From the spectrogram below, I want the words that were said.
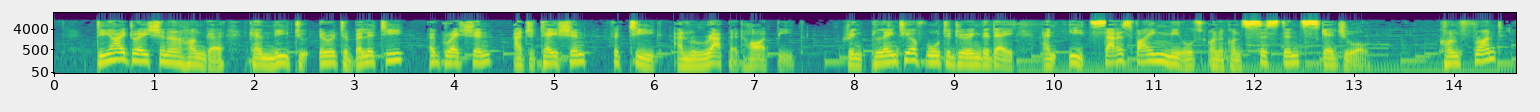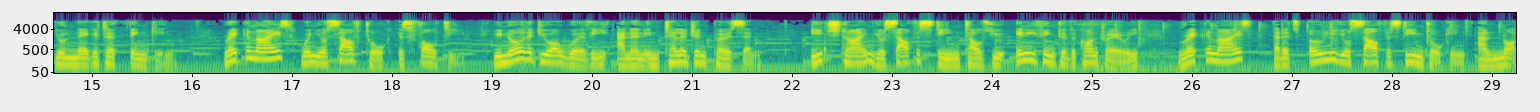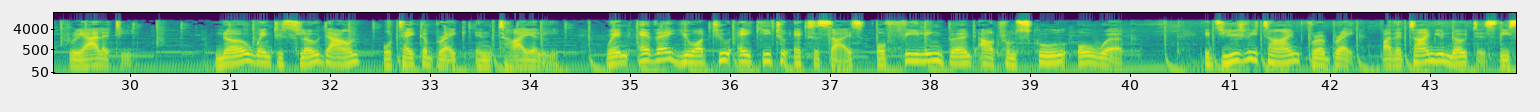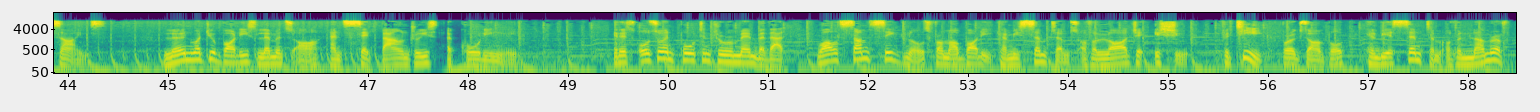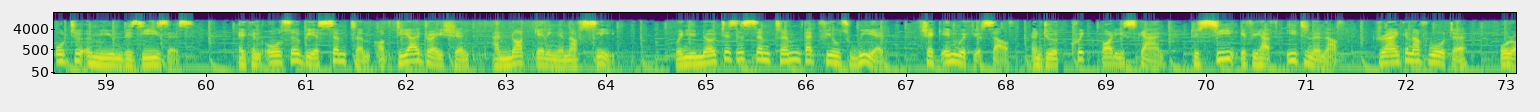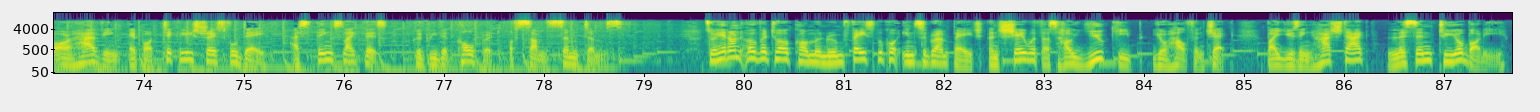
Dehydration and hunger can lead to irritability, aggression, agitation, fatigue, and rapid heartbeat. Drink plenty of water during the day and eat satisfying meals on a consistent schedule. Confront your negative thinking. Recognize when your self-talk is faulty. You know that you are worthy and an intelligent person. Each time your self-esteem tells you anything to the contrary, recognize that it's only your self-esteem talking and not reality. Know when to slow down or take a break entirely. Whenever you are too achy to exercise or feeling burnt out from school or work, it's usually time for a break by the time you notice these signs. Learn what your body's limits are and set boundaries accordingly. It is also important to remember that while some signals from our body can be symptoms of a larger issue, fatigue, for example, can be a symptom of a number of autoimmune diseases. It can also be a symptom of dehydration and not getting enough sleep. When you notice a symptom that feels weird, check in with yourself and do a quick body scan to see if you have eaten enough, drank enough water, or are having a particularly stressful day, as things like this could be the culprit of some symptoms. So head on over to our Common Room Facebook or Instagram page and share with us how you keep your health in check by using hashtag listen to your body.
